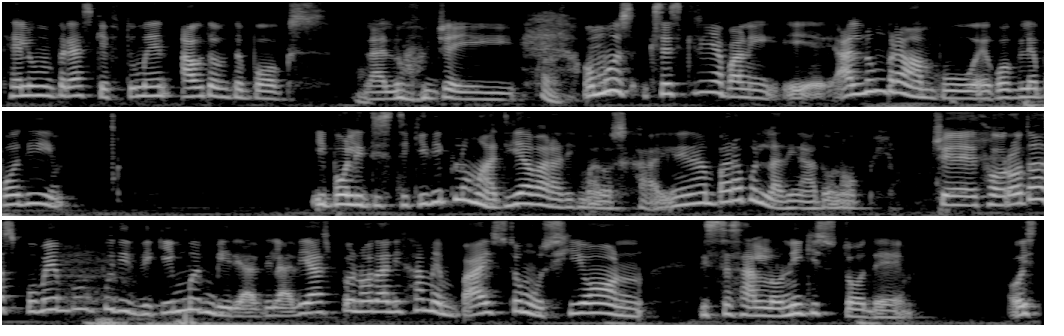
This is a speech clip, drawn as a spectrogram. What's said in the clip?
Θέλουμε πρέπει να σκεφτούμε out of the box. Λαλούν και... Όμως, ξέρεις κυρία Πάνη, ε, άλλο πράγμα που εγώ βλέπω ότι η πολιτιστική διπλωματία, παραδείγματος χάρη, είναι ένα πάρα πολύ δυνατό όπλο. Και θεωρώ το, ας πούμε, που, τη δική μου εμπειρία. Δηλαδή, ας πούμε, όταν είχαμε πάει στο μουσείο της Θεσσαλονίκης τότε, όχι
